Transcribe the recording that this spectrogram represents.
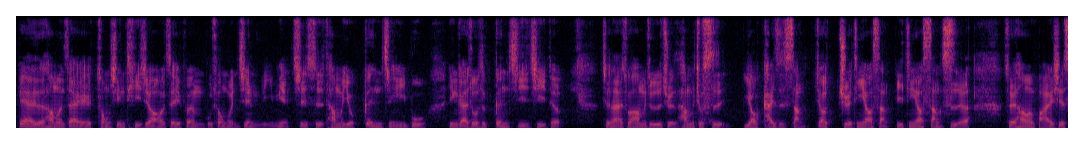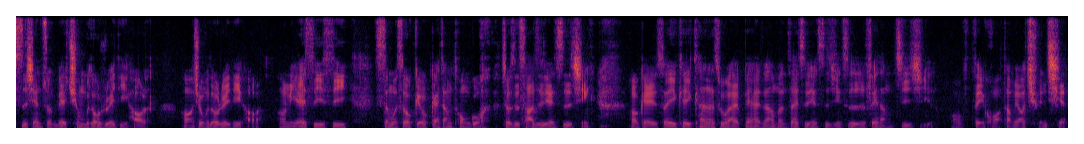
贝莱德他们在重新提交这份补充文件里面，其实他们又更进一步，应该说是更积极的。简单来说，他们就是觉得他们就是要开始上，要决定要上，一定要上市了，所以他们把一些事前准备全部都 ready 好了。哦，全部都 ready 好了。哦，你 SEC 什么时候给我盖章通过，就只差这件事情。OK，所以可以看得出来，贝莱德他们在这件事情是非常积极的。哦，废话，他们要圈钱，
